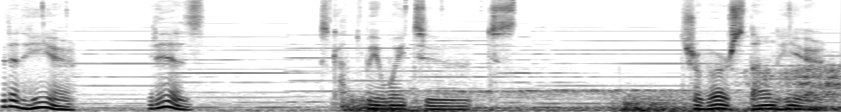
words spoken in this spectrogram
look at here it is there's got to be a way to just traverse down here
